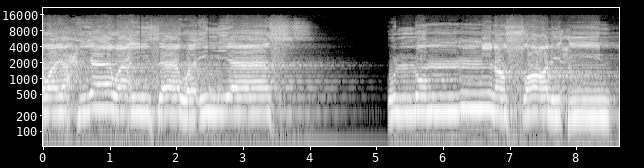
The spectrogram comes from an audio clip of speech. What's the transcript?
ويحيى وعيسى وإلياس كل من الصالحين.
